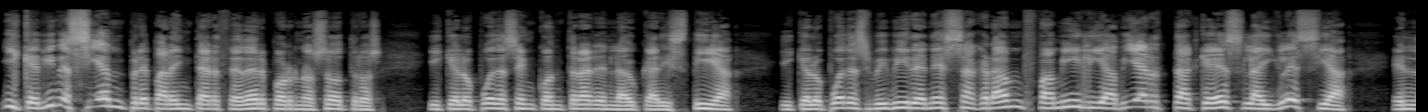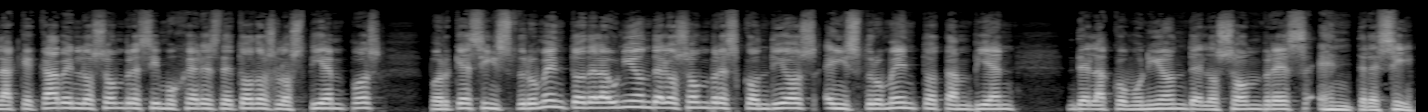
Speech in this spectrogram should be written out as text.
y que vive siempre para interceder por nosotros y que lo puedes encontrar en la Eucaristía y que lo puedes vivir en esa gran familia abierta que es la Iglesia, en la que caben los hombres y mujeres de todos los tiempos, porque es instrumento de la unión de los hombres con Dios e instrumento también de la comunión de los hombres entre sí.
